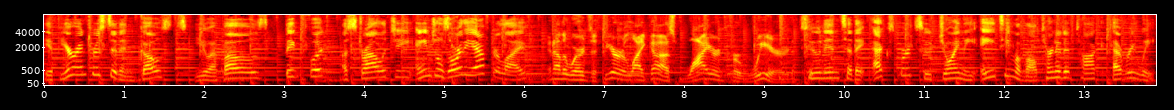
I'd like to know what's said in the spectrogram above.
If you're interested in ghosts, UFOs, Bigfoot, astrology, angels, or the afterlife, In other words, if you're like us, wired for weird, tune in to the experts who join the A team of Alternative Talk every week.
